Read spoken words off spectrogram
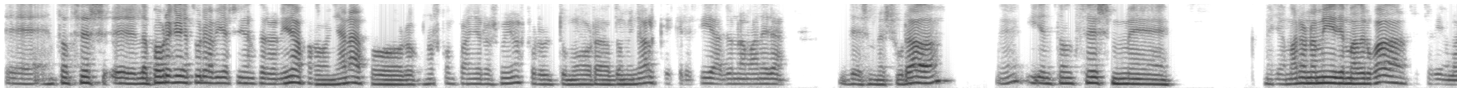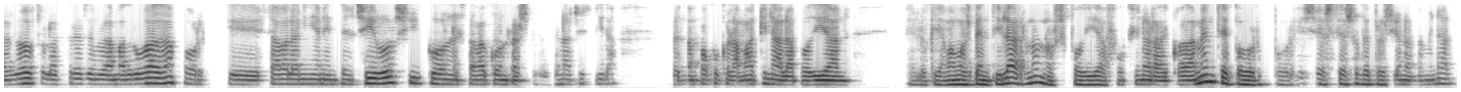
¿Eh? Entonces, eh, la pobre criatura había sido intervenida por la mañana por unos compañeros míos por el tumor abdominal que crecía de una manera desmesurada. ¿eh? Y entonces me, me llamaron a mí de madrugada, serían las 2 o las 3 de la madrugada, porque estaba la niña en intensivos y con, estaba con respiración asistida, pero tampoco con la máquina la podían, lo que llamamos ventilar, ¿no? No se podía funcionar adecuadamente por, por ese exceso de presión abdominal.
